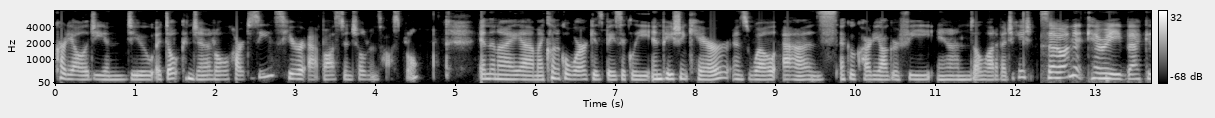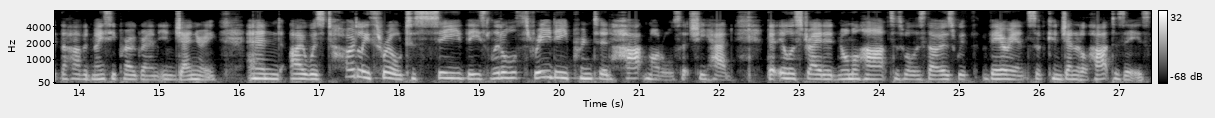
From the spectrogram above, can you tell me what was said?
cardiology and do adult congenital heart disease here at Boston Children's Hospital. And then I, uh, my clinical work is basically inpatient care as well as echocardiography and a lot of education. So I met Kerry back at the Harvard Macy program in January, and I was totally thrilled to see these little 3D printed heart models that she had that illustrated normal hearts as well as those with variants of congenital heart disease.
